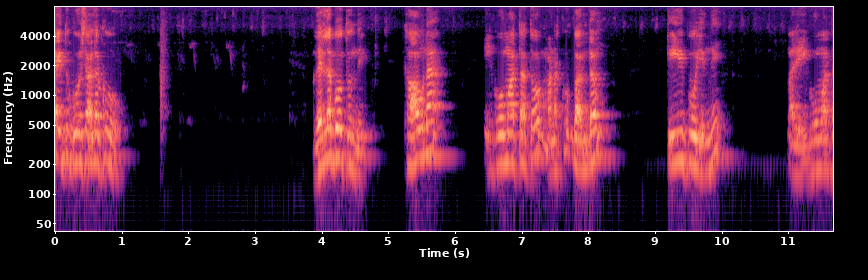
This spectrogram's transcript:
రైతు గోశాలకు వెళ్ళబోతుంది. కావున ఈ గోమాతతో మనకు బంధం తీరిపోయింది. మరి గోమాత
